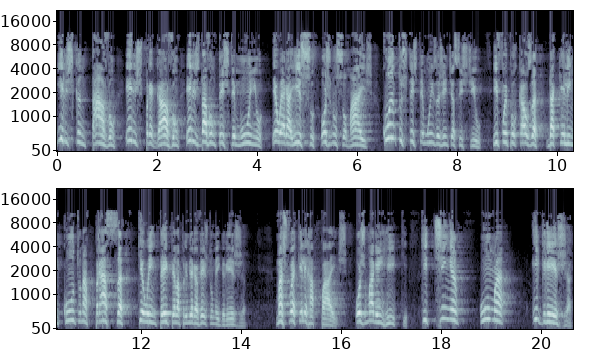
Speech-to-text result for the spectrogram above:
E eles cantavam, eles pregavam, eles davam testemunho. Eu era isso, hoje não sou mais. Quantos testemunhos a gente assistiu? E foi por causa daquele encontro na praça que eu entrei pela primeira vez numa igreja. Mas foi aquele rapaz, Osmar Henrique, que tinha uma igreja,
